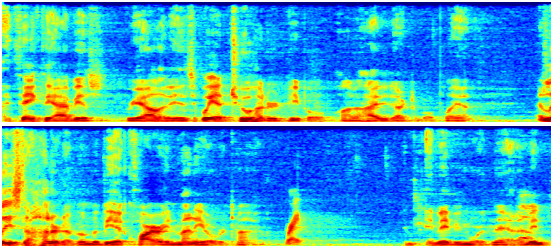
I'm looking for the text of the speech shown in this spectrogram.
I think the obvious reality is if we had 200 people on a high deductible plan, at least 100 of them would be acquiring money over time. Right. And maybe more than that. I mean,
